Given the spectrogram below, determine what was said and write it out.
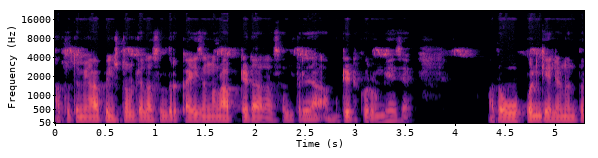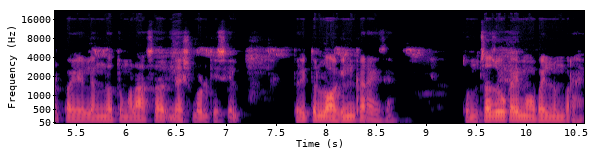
आता तुम्ही ॲप इन्स्टॉल केलं असेल तर काही जणांना अपडेट आला असेल तर अपडेट करून घ्यायचं आहे. आता ओपन केल्यानंतर पहिल्यांदा तुम्हाला असं डॅशबोर्ड दिसेल. तर इथं लॉग इन करायचं आहे. तुमचा जो काही मोबाईल नंबर आहे,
